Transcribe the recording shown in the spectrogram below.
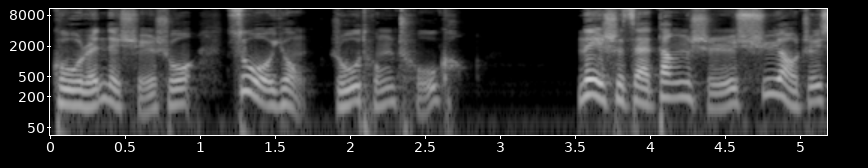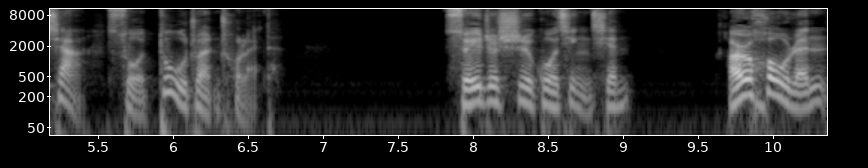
古人的学说作用如同刍狗，那是在当时需要之下所杜撰出来的。随着事过境迁，而后人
